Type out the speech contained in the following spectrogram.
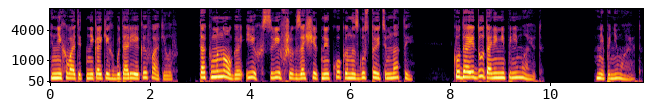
Не хватит никаких батареек и факелов. Так много их, свивших защитный кокон из густой темноты. Куда идут, они не понимают. Не понимают.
